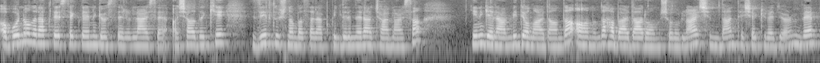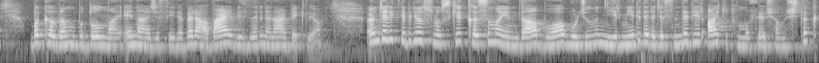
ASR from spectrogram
abone olarak desteklerini gösterirlerse aşağıdaki zil tuşuna basarak bildirimleri açarlarsa yeni gelen videolardan da anında haberdar olmuş olurlar. Şimdiden teşekkür ediyorum ve bakalım bu dolunay enerjisiyle beraber bizleri neler bekliyor. Öncelikle biliyorsunuz ki Kasım ayında Boğa burcunun 27 derecesinde bir ay tutulması yaşamıştık.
